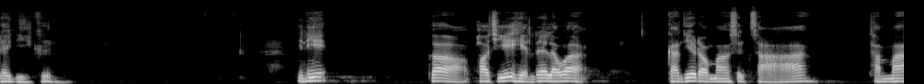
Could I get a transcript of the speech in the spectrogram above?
ได้ดีขึ้น ทีนี้ก็พอชี้ให้เห็นได้แล้วว่า การที่เรามาศึกษาธรรมะ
